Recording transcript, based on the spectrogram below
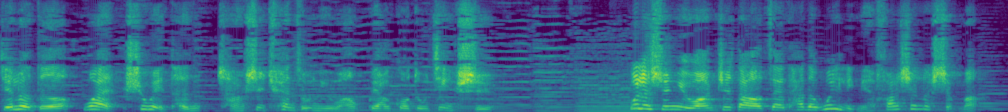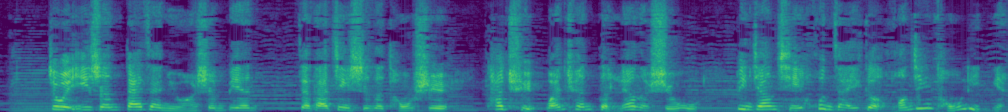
杰勒德·万施韦滕尝试劝阻女王不要过度进食。为了使女王知道在她的胃里面发生了什么，这位医生待在女王身边，在她进食的同时，他取完全等量的食物，并将其混在一个黄金桶里面。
